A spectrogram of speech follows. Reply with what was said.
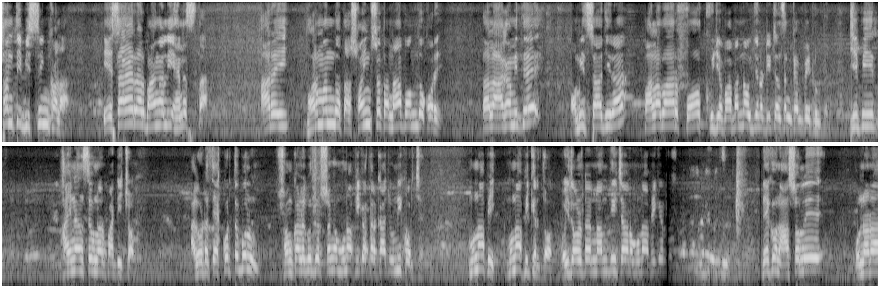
অশান্তি বিশৃঙ্খলা, এসআইআর আর বাঙালি হেনস্তা আর এই ধর্মান্ধতা, সহিংসতা না বন্ধ করে, তাহলে আগামীতে অমিত শাহজিরা পালাবার পথ খুঁজে পাবেন না, ওই জন্য ডিটেনশন ক্যাম্পে ঢুকবেন। জিপির ফাইন্যান্সে ওনার পার্টি চলে। আগে ওটা ত্যাগ করতে বলুন, সংখ্যালঘুদের সঙ্গে মুনাফিকতার কাজ উনি করছেন। মুনাফিক, মুনাফিকের দল, ওই দলটার নাম দিয়েছে আমরা মুনাফিকের। দেখুন, আসলে ওনারা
